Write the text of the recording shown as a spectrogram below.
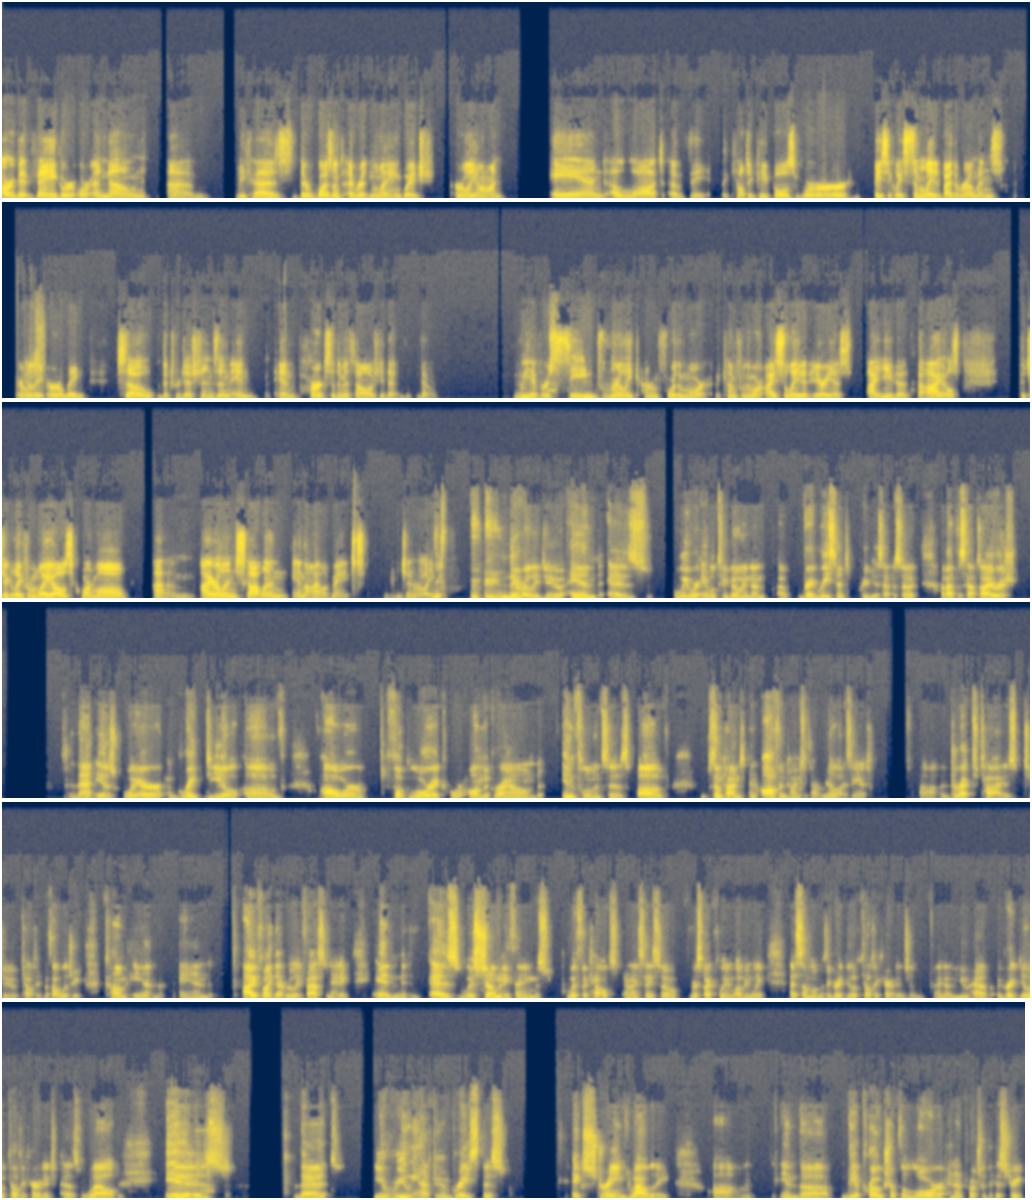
are a bit vague or, or unknown um, because there wasn't a written language early on. And a lot of the Celtic peoples were basically assimilated by the Romans fairly yes. early. So the traditions and, and and parts of the mythology that that we have received really come for the more come from the more isolated areas, i.e., the the Isles, particularly from Wales, Cornwall, um, Ireland, Scotland, and the Isle of Man, generally. they really do, and as we were able to go in on a very recent previous episode about the Scots Irish. That is where a great deal of our folkloric or on the ground influences of sometimes and oftentimes without realizing it, uh, direct ties to Celtic mythology come in. And I find that really fascinating. And as with so many things with the Celts, and I say so respectfully and lovingly as someone with a great deal of Celtic heritage, and I know you have a great deal of Celtic heritage as well, is that you really have to embrace this extreme duality um, in the the approach of the lore and approach of the history.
